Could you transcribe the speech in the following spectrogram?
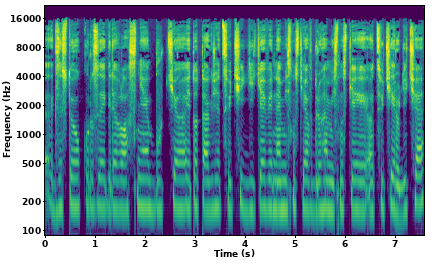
existují kurzy, kde vlastně buď je to tak, že cvičí dítě v jedné místnosti a v druhé místnosti eh, cvičí rodiče,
